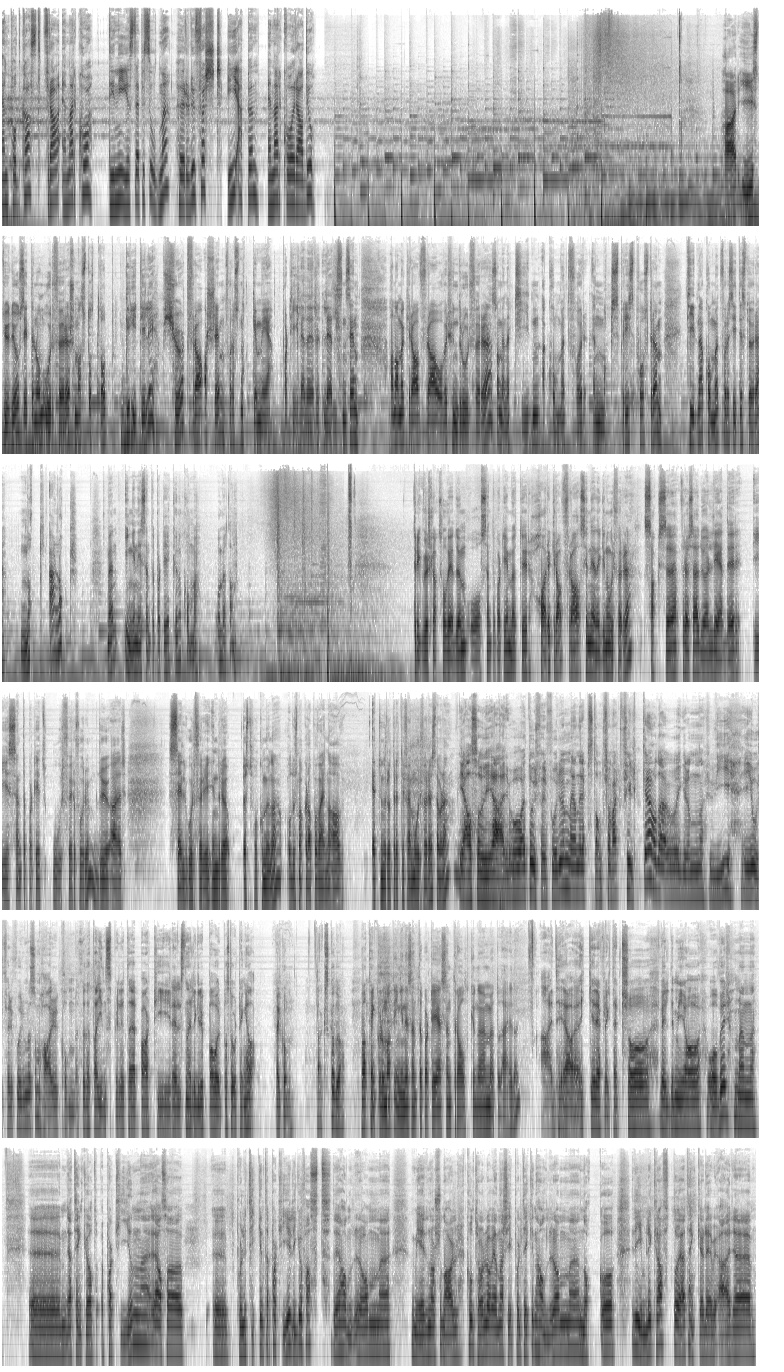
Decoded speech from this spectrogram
En podkast fra NRK. De nyeste episodene hører du først i appen NRK Radio. Her i studio sitter noen ordfører som har stått opp grytidlig, kjørt fra Askim for å snakke med partiledelsen sin. Han har med krav fra over 100 ordførere som mener tiden er kommet for en makspris på strøm. Tiden er kommet for å si til Støre nok er nok. Men ingen i Senterpartiet kunne komme og møte han. Trygve Slagsvold Vedum og Senterpartiet møter harde krav fra sine egne ordførere. Sakse Frøshaug, du er leder i Senterpartiets ordførerforum. Du er selv ordfører i Indre Østfold kommune, og du snakker da på vegne av 135 ordførere, stemmer det? Ja, altså Vi er jo et ordførerforum med en representant fra hvert fylke. Og det er jo i grunnen vi i ordførerforumet som har kommet med dette innspillet til partiledelsen eller gruppa vår på Stortinget. da. Velkommen. Takk skal du ha. Hva tenker du om at ingen i Senterpartiet sentralt kunne møte deg her i dag? Nei, det har jeg ikke reflektert så veldig mye over. Men eh, jeg tenker jo at partien Altså eh, politikken til partiet ligger jo fast. Det handler om eh, mer nasjonal kontroll over energipolitikken. Det handler om eh, nok og rimelig kraft. Og jeg tenker det er eh, Eh,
